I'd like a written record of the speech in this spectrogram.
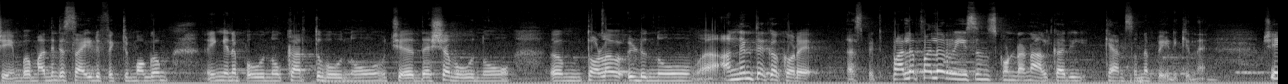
ചെയ്യുമ്പം അതിന്റെ സൈഡ് ഇഫക്റ്റ് മുഖം ഇങ്ങനെ പോകുന്നു കറുത്തു പോകുന്നു ദശ പോകുന്നു തുള ഇടുന്നു അങ്ങനത്തെ ഒക്കെ കുറേ ആസ്പെക്ട് പല പല റീസൺസ് കൊണ്ടാണ് ആൾക്കാർ ഈ ക്യാൻസറിനെ പേടിക്കുന്നത് പക്ഷേ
